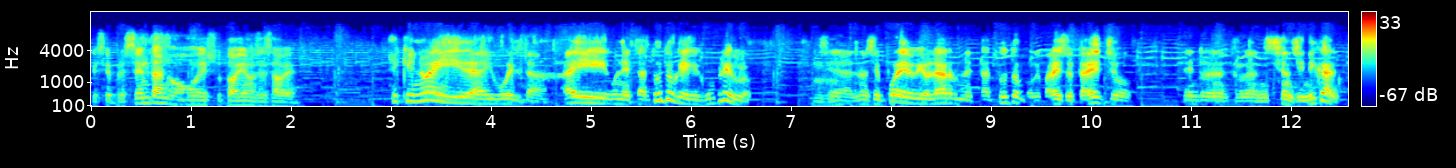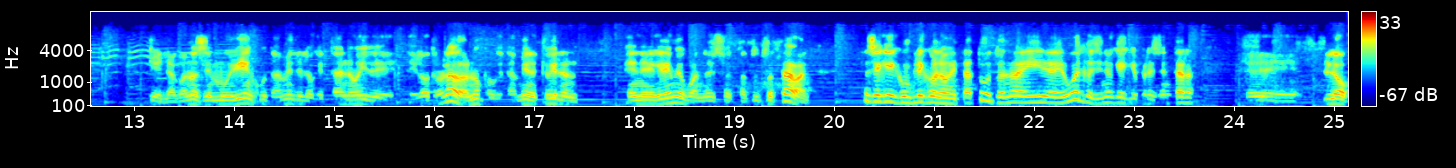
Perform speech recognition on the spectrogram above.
que se presentan o eso todavía no se sabe? Es que no hay ida y vuelta, hay un estatuto que hay que cumplirlo. O sea, no se puede violar un estatuto porque para eso está hecho dentro de nuestra organización sindical que la conocen muy bien justamente los que están hoy del otro lado, ¿no? Porque también estuvieron en el gremio cuando esos estatutos estaban. Entonces hay que cumplir con los estatutos, no hay ida y vuelta, sino que hay que presentar eh, los,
